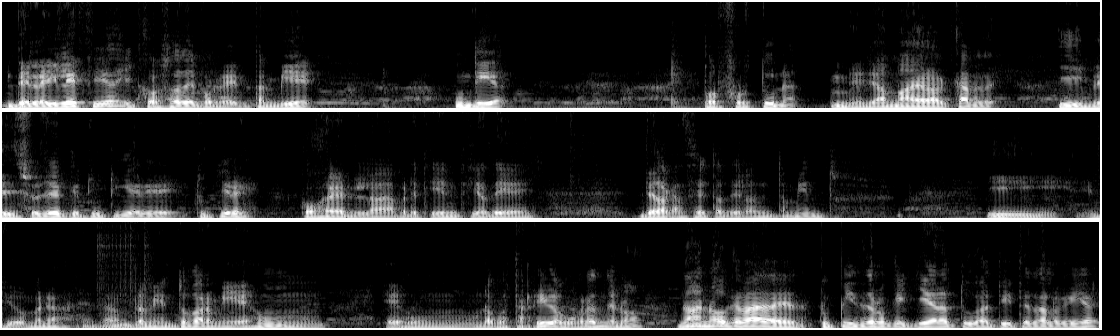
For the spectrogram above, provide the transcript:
de la iglesia y cosas de, porque también un día, por fortuna, me llama el alcalde y me dice, oye, que tú quieres, tú quieres coger la presidencia de, de la caseta del ayuntamiento. Y, digo, bueno, el ayuntamiento para mí es un es una costa arriba muy grande, ¿no? No, no, que va, tú pides lo que quieras, tú a ti te da lo que quieras.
